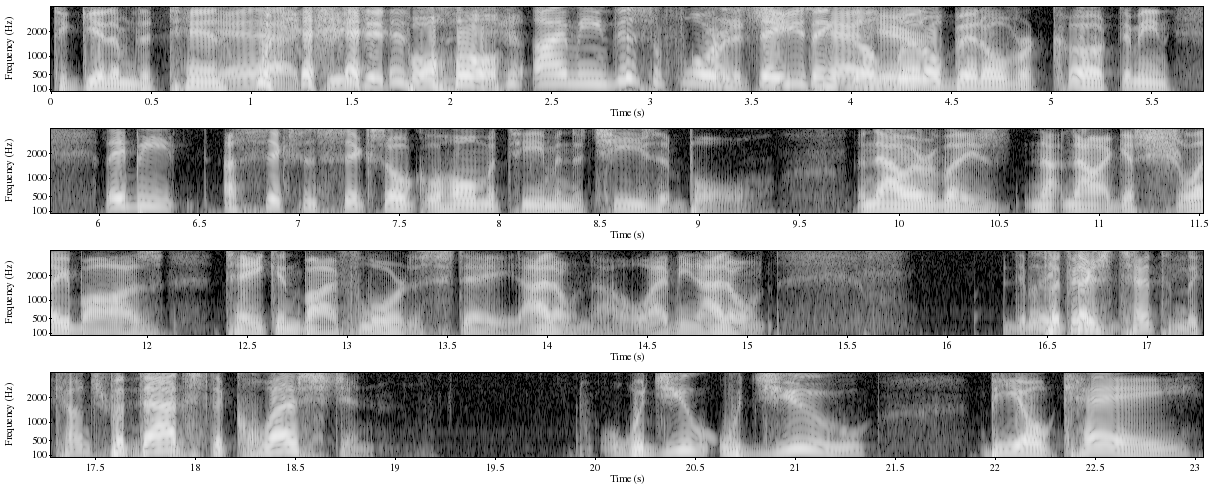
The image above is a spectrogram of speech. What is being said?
to get them to ten. Yeah, wins. Cheez It Bowl. I mean, this Florida Wearing a State cheese thing's a here. little bit overcooked. I mean, they beat a six and six Oklahoma team in the Cheez It Bowl, and now everybody's now. now I guess Schlabach's taken by Florida State. I don't know. I mean, I don't. They but finished tenth in the country. But this year. that's the question. Would you would you be okay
